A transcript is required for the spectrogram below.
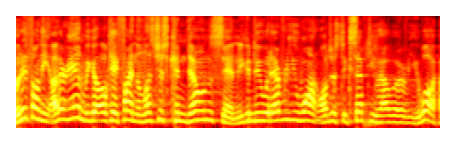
But if, on the other hand, we go, okay, fine, then let's just condone sin. You can do whatever you want. I'll just accept you however you are.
